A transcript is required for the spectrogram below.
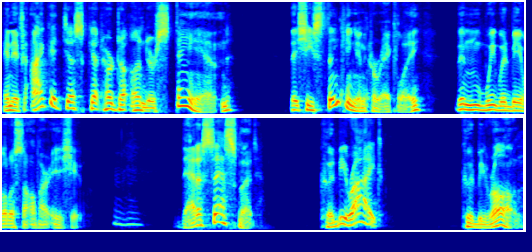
And if I could just get her to understand that she's thinking incorrectly, then we would be able to solve our issue. Mm-hmm. That assessment could be right, could be wrong.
